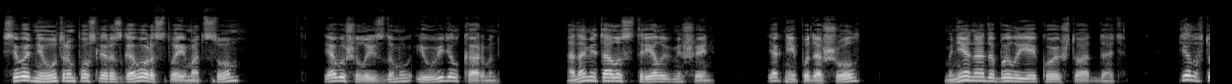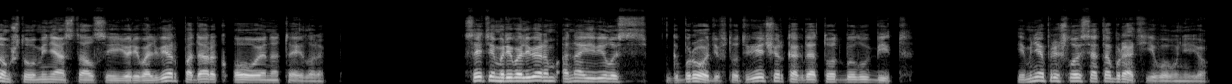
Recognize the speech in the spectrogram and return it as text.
Сегодня утром после разговора с твоим отцом я вышел из дому и увидел Кармен. Она метала стрелы в мишень. Я к ней подошел. Мне надо было ей кое-что отдать. Дело в том, что у меня остался ее револьвер, подарок Оуэна Тейлора. С этим револьвером она явилась к Броди в тот вечер, когда тот был убит. И мне пришлось отобрать его у нее.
